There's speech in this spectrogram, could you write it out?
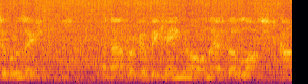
civilizations, and Africa became known as the Lost Continent.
